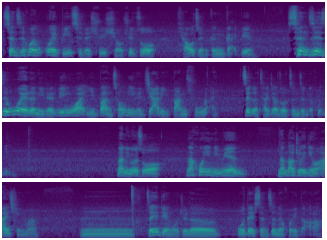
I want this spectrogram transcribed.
甚至会为彼此的需求去做调整跟改变，甚至是为了你的另外一半从你的家里搬出来，这个才叫做真正的婚姻。那你会说，那婚姻里面难道就一定有爱情吗？嗯，这一点我觉得我得审慎的回答啦。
